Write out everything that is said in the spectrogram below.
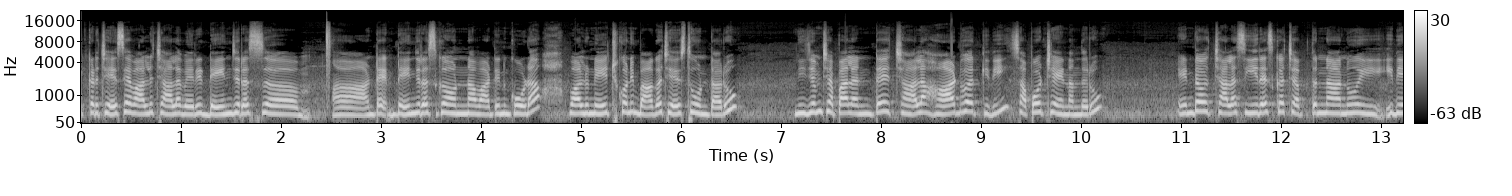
ఇక్కడ చేసే వాళ్ళు చాలా వెరీ డేంజరస్ అంటే డేంజరస్గా ఉన్న వాటిని కూడా వాళ్ళు నేర్చుకొని బాగా చేస్తూ ఉంటారు. నిజం చెప్పాలంటే చాలా హార్డ్ వర్క్ ఇది. సపోర్ట్ చేయండి అందరూ. ఏంటో చాలా సీరియస్గా చెప్తున్నాను. ఇది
